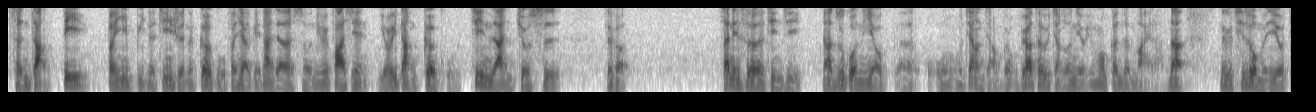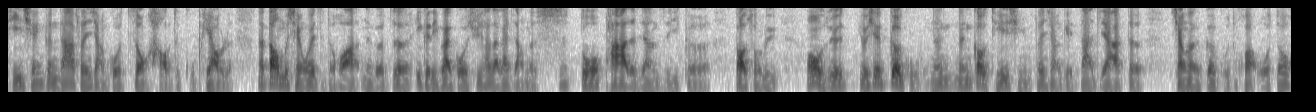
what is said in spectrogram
成长、低本一比的精选的个股分享给大家的时候，你会发现有一档个股竟然就是这个三零四二的经济。那如果你有呃，我我这样讲，不不要特别讲说你有有没有跟着买了。那那个其实我们有提前跟大家分享过这种好的股票了。那到目前为止的话，那个这一个礼拜过去，它大概涨了十多趴的这样子一个报酬率。然后我觉得有一些个股能能够提醒分享给大家的。相关的个股的话，我都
